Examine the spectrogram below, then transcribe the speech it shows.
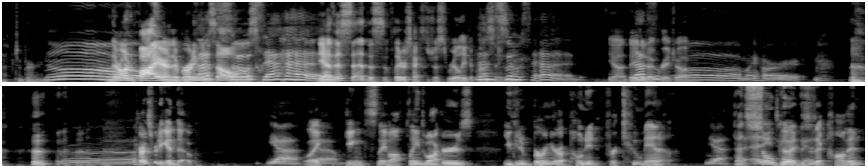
left to burn. No. And They're on fire. They're burning That's themselves. so sad. Yeah, this set this flavor text is just really depressing. That's so sad. yeah, they That's- did a great job. Oh, my heart. Uh, Card's pretty good though. yeah. Like yeah. you can slave off planeswalkers. You can burn your opponent for two mana. Yeah. That's so good. This is a common.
